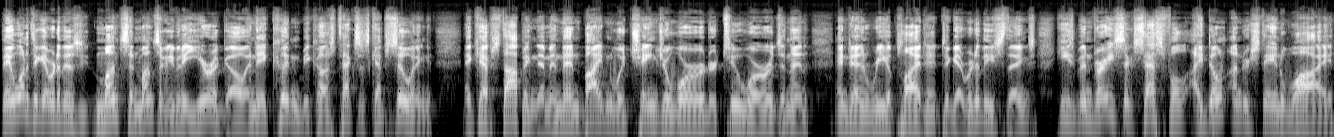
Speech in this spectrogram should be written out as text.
they wanted to get rid of this months and months ago, even a year ago, and they couldn't because Texas kept suing and kept stopping them. And then Biden would change a word or two words and then and then reapply to, to get rid of these things. He's been very successful. I don't understand why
